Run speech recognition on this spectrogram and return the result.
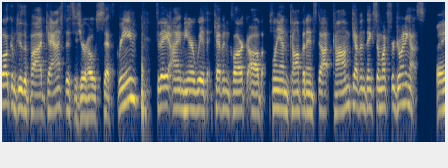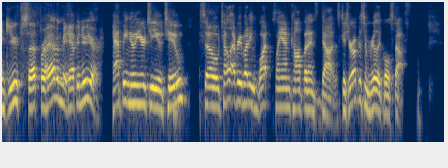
Welcome to the podcast. This is your host, Seth Green. Today I'm here with Kevin Clark of planconfidence.com. Kevin, thanks so much for joining us. Thank you, Seth, for having me. Happy New Year. Happy New Year to you too. So tell everybody what Plan Confidence does because you're up to some really cool stuff.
